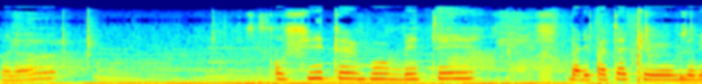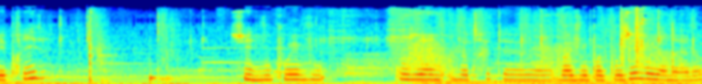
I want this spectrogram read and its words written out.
Voilà. Ensuite, vous mettez bah, les patates que vous avez prises. Ensuite, vous pouvez vous poser un, votre... Euh, bah, je vais pas le poser, moi, il y en a là.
